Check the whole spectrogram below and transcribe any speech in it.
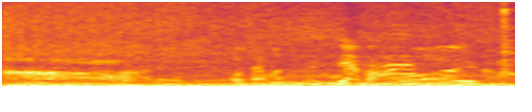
Đó. Ủa sáng mình Dạ, bỏ. Ôi, đó.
